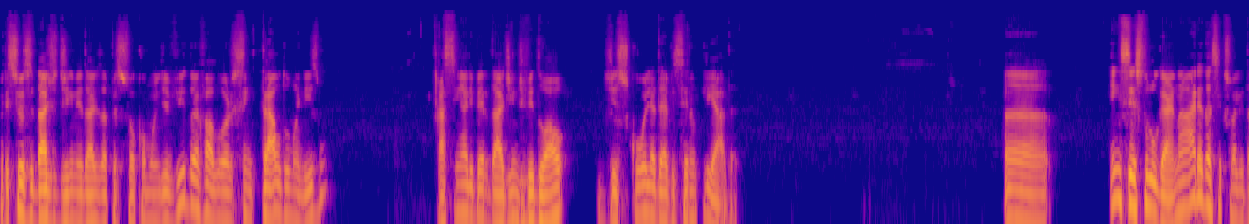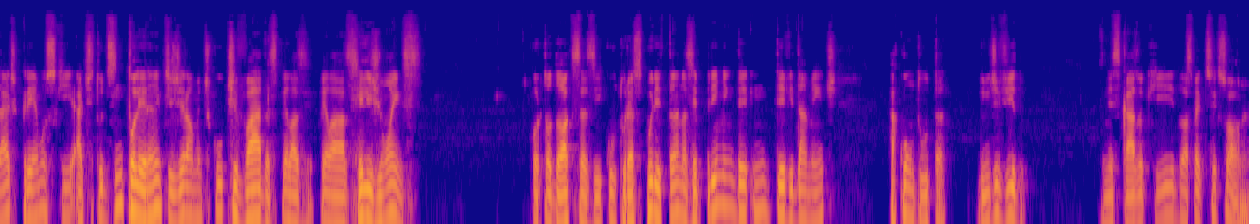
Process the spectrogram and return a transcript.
preciosidade e dignidade da pessoa como indivíduo é valor central do humanismo. Assim, a liberdade individual de escolha deve ser ampliada. Uh, em sexto lugar, na área da sexualidade, cremos que atitudes intolerantes, geralmente cultivadas pelas, pelas religiões ortodoxas e culturas puritanas, reprimem indevidamente a conduta do indivíduo. Nesse caso aqui, do aspecto sexual. Né?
